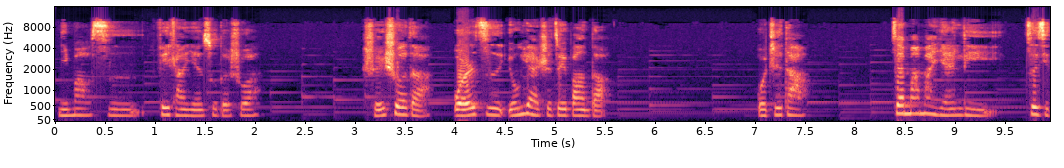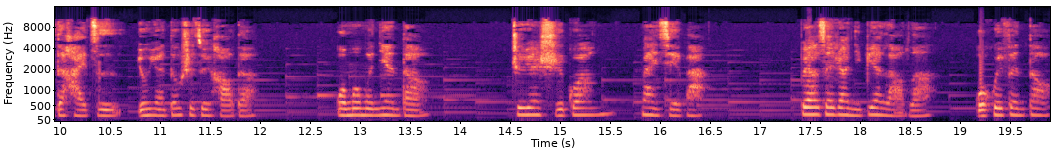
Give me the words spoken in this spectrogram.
你貌似非常严肃地说：“谁说的？我儿子永远是最棒的。”我知道，在妈妈眼里，自己的孩子永远都是最好的。我默默念叨：“只愿时光慢些吧，不要再让你变老了。”我会奋斗，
